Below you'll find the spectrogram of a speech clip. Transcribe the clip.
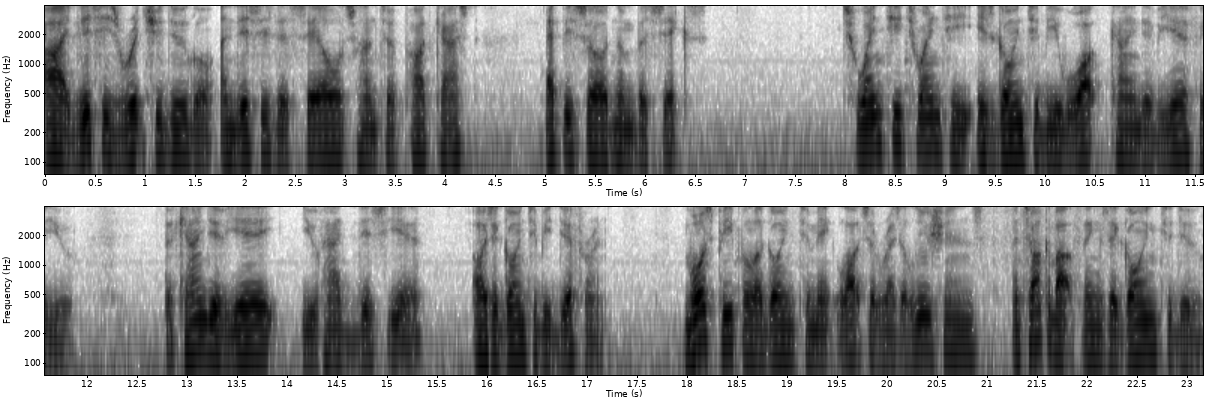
Hi, this is Richard Dougal, and this is the Sales Hunter Podcast, episode number six. 2020 is going to be what kind of year for you? The kind of year you've had this year, or is it going to be different? Most people are going to make lots of resolutions and talk about things they're going to do.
